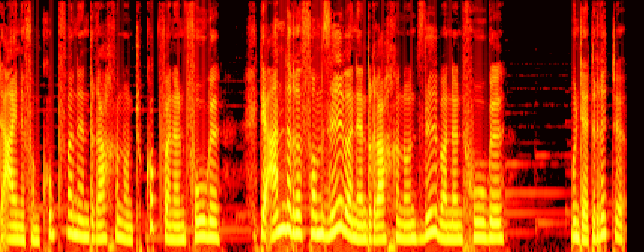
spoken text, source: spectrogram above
Der eine vom kupfernen Drachen und kupfernen Vogel, der andere vom silbernen Drachen und silbernen Vogel, und der dritte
